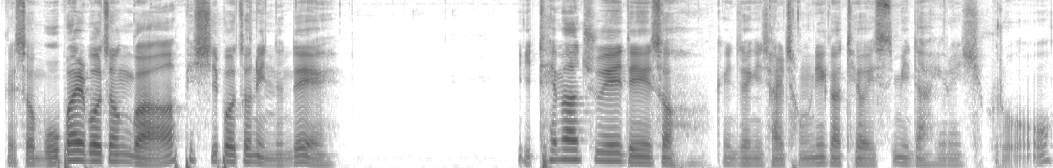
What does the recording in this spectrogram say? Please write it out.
그래서 모바일 버전과 PC 버전이 있는데 이 테마주에 대해서 굉장히 잘 정리가 되어 있습니다. 이런 식으로.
